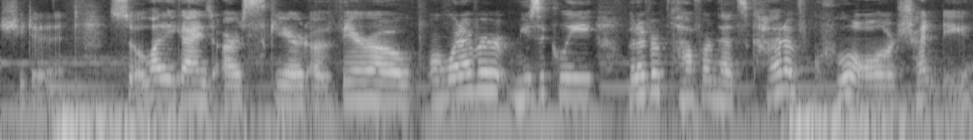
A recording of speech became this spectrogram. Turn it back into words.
she did it. So a lot of you guys are scared of Vero or whatever Musical.ly, whatever platform that's kind of cool or trendy.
